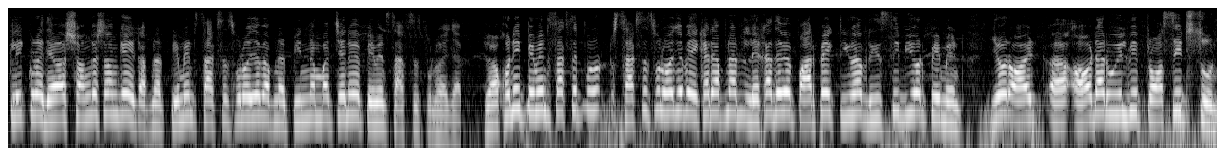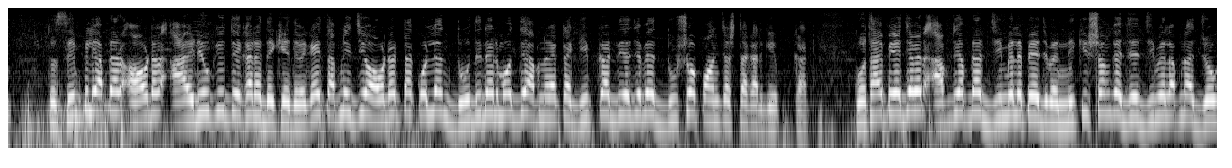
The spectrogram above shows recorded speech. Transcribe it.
ক্লিক করে দেওয়ার সঙ্গে সঙ্গে এটা আপনার পেমেন্ট সাকসেসফুল হয়ে যাবে, আপনার পিন নাম্বার চেয়ে নেবে পেমেন্ট সাকসেসফুল হয়ে যাবে। যখনই পেমেন্ট সাকসেসফুল সাকসেসফুল হয়ে যাবে, এখানে আপনার লেখা দেবে perfect you have receive your payment your order will be proceed soon তো সিম্পলি আপনার অর্ডার আইডিও কিন্তু এখানে দেখিয়ে দেবে। গাইজ আপনি যে অর্ডারটা করলেন, দুদিনের মধ্যে আপনার একটা গিফট কার্ড দিয়ে যাবে, দুশো পঞ্চাশ টাকার গিফট কার্ড কোথায় পেয়ে যাবেন? আপনি আপনার জিমেলে পেয়ে যাবেন। নিকির সঙ্গে যে জিমেল আপনার যোগ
